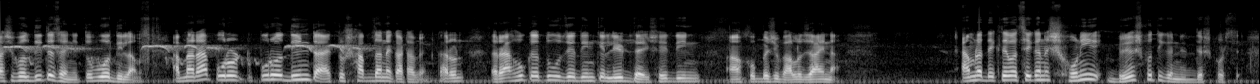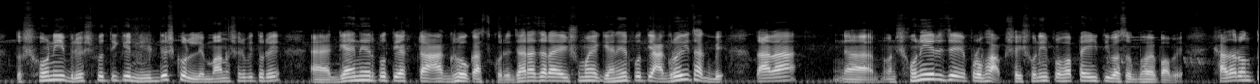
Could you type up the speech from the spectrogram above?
রাশিফল দিতে চাইনি, তবুও দিলাম। আপনারা পুরো পুরো দিনটা একটু সাবধানে কাটাবেন, কারণ রাহু কেতু যে দিনকে লিড দেয়, সেই দিন খুব বেশি ভালো যায় না। আমরা দেখতে পাচ্ছি এখানে শনি বৃহস্পতিকে নির্দেশ করছে। তো শনি বৃহস্পতিকে নির্দেশ করলে মানুষের ভিতরে জ্ঞানের প্রতি একটা আগ্রহ কাজ করে। যারা যারা এই সময়ে জ্ঞানের প্রতি আগ্রহী থাকবে, তারা মানে শনির যে প্রভাব, সেই শনির প্রভাবটা ইতিবাচকভাবে পাবে। সাধারণত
